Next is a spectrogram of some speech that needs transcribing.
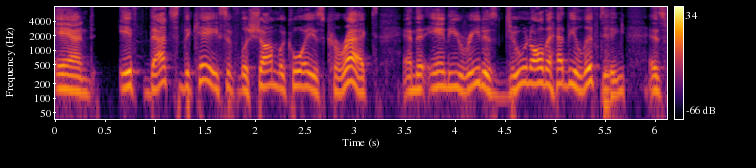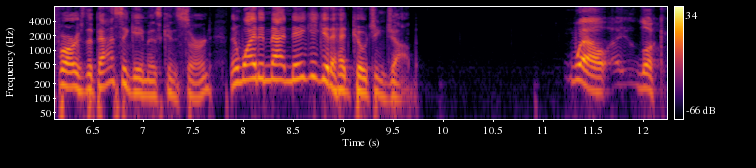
and if that's the case, if LeSean McCoy is correct and that Andy Reid is doing all the heavy lifting as far as the passing game is concerned, then why did Matt Nagy get a head coaching job? Well, look,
